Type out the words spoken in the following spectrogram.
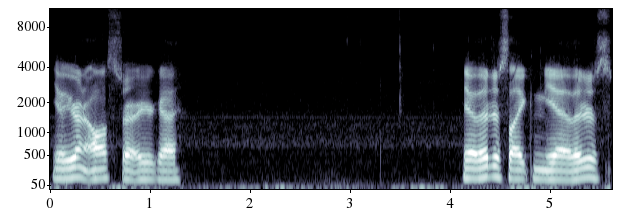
Yo, you're an all-star, your guy. Yeah, they're just like, yeah, they're just...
